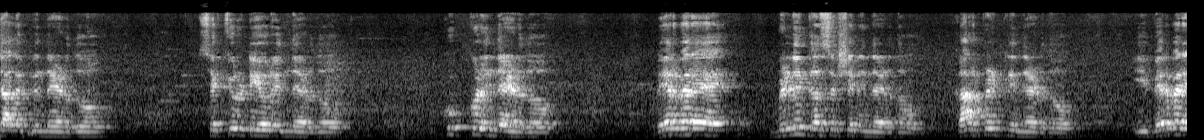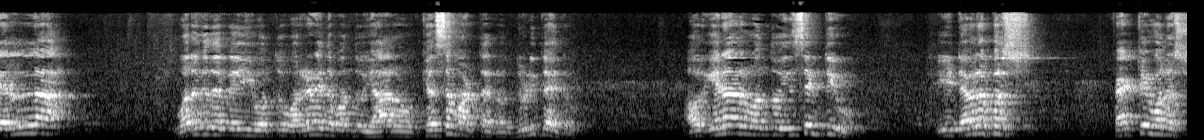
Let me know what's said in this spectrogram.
ಚಾಲಕರಿಂದ ಹಿಡಿದು, ಸೆಕ್ಯೂರಿಟಿಯವರಿಂದ ಹಿಡಿದು, ಕುಕ್ಗಳಿಂದ ಹಿಡಿದು, ಬೇರೆ ಬೇರೆ ಬಿಲ್ಡಿಂಗ್ ಕನ್ಸ್ಟ್ರಕ್ಷನ್ ಇಂದ ಹಿಡಿದು ಕಾರ್ಪೊರೇಟ್ನಿಂದ ಹಿಡಿದು, ಈ ಬೇರೆ ಬೇರೆ ಎಲ್ಲ ವರ್ಗದಲ್ಲಿ ಇವತ್ತು ಹೊರಗಡೆಯಿಂದ ಬಂದು ಯಾರು ಕೆಲಸ ಮಾಡ್ತಾ ಇದ್ರು, ದುಡಿತಾ ಇದ್ರು. ಅವ್ರಿಗೇನಾದ್ರು ಒಂದು ಇನ್ಸೆಂಟಿವ್ ಈ developers factory owners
